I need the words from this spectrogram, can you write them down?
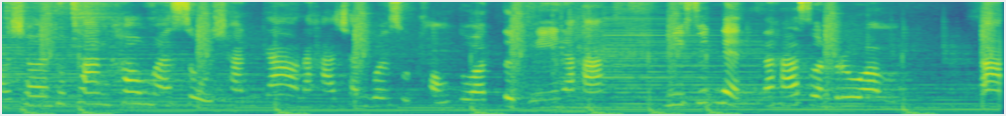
อเชิญทุกท่านเข้ามาสู่ชั้น 9 นะคะ ชั้นบนสุดของตัวตึกนี้นะคะ มีฟิตเนสนะคะ ส่วนรวมอ่า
